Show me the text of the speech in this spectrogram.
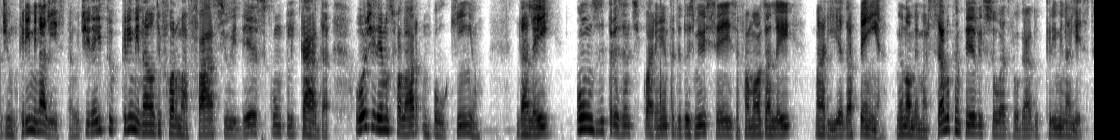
de um Criminalista, o direito criminal de forma fácil e descomplicada. Hoje iremos falar um pouquinho da Lei 11340 de 2006, a famosa Lei Maria da Penha. Meu nome é Marcelo Campelo e sou advogado criminalista.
